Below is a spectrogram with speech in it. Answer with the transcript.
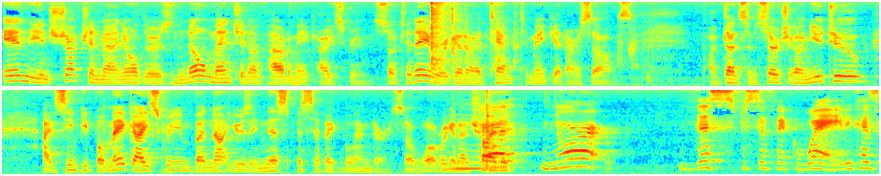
in the instruction manual there's no mention of how to make ice cream. So today we're going to attempt to make it ourselves. I've done some searching on YouTube I've seen people make ice cream, but not using this specific blender. So what we're gonna try to... Nor this specific way, because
